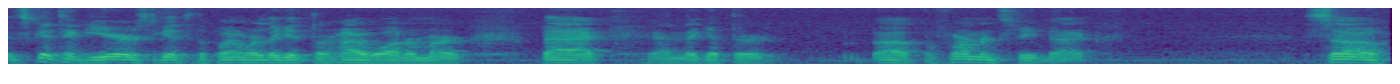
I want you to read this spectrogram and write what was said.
it's gonna take years to get to the point where they get their high water mark back and they get their uh, performance feedback. So,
